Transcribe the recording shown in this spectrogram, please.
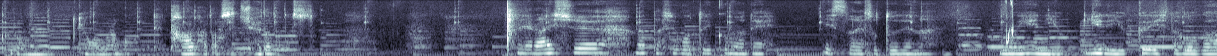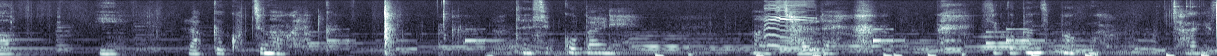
그런 경험을 한 것 같아 다 닫았어 죄다 닫았어 네, 来週また仕事行くまで一切外出ないもう家に家でゆっくりした方が 이 라크 코츠나가 라크. 아무튼 씻고 빨리. 나 이제 잘래. 씻고 편집하고 자야겠어.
